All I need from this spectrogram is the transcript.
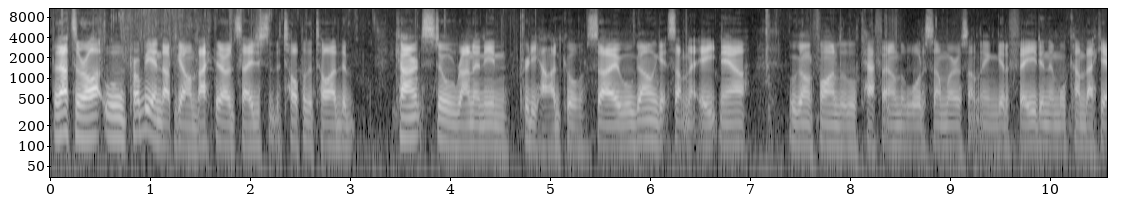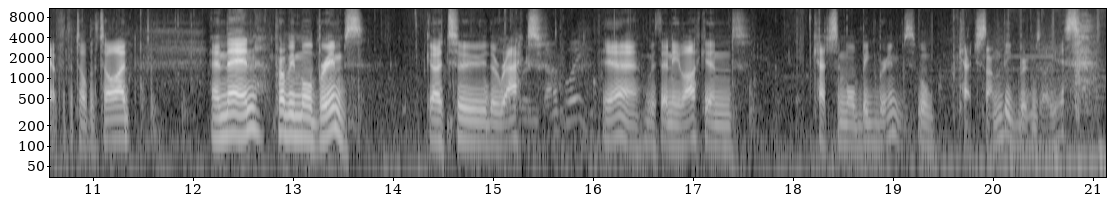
but that's all right. We'll probably end up going back there, I'd say, just at the top of the tide. The current's still running in pretty hardcore, so we'll go and get something to eat now. We'll go and find a little cafe on the water somewhere or something and get a feed, and then we'll come back out for the top of the tide. And then probably more brims. Go to the racks, yeah, with any luck, and catch some more big brims. We'll catch some big brims, I guess.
